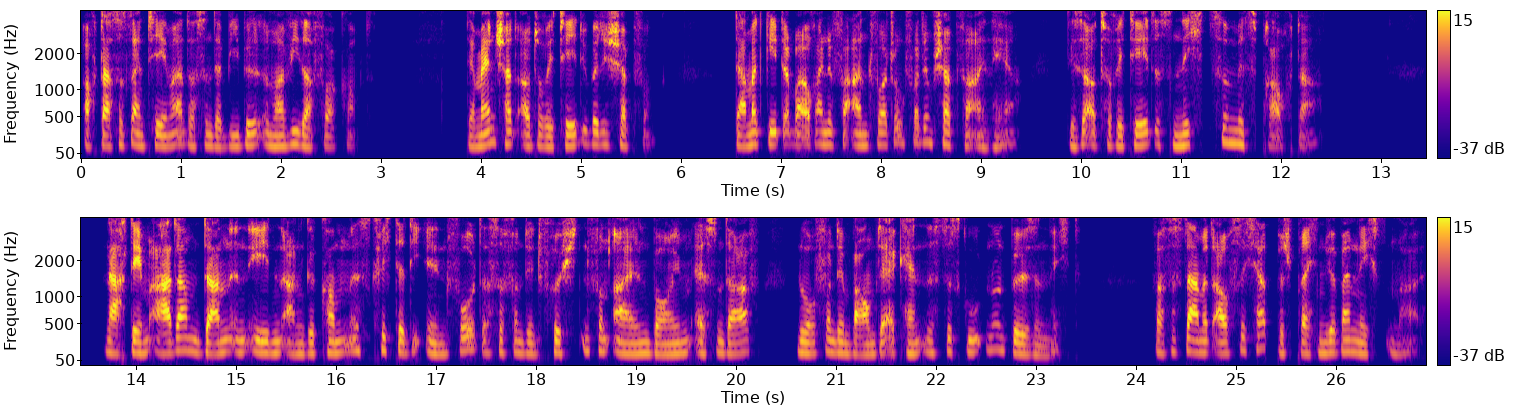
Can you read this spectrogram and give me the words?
Auch das ist ein Thema, das in der Bibel immer wieder vorkommt. Der Mensch hat Autorität über die Schöpfung. Damit geht aber auch eine Verantwortung vor dem Schöpfer einher. Diese Autorität ist nicht zum Missbrauch da. Nachdem Adam dann in Eden angekommen ist, kriegt er die Info, dass er von den Früchten von allen Bäumen essen darf, nur von dem Baum der Erkenntnis des Guten und Bösen nicht. Was es damit auf sich hat, besprechen wir beim nächsten Mal.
